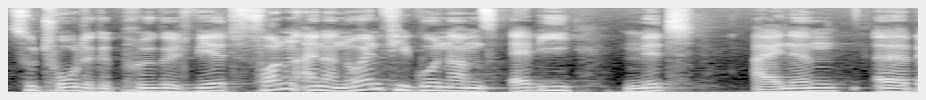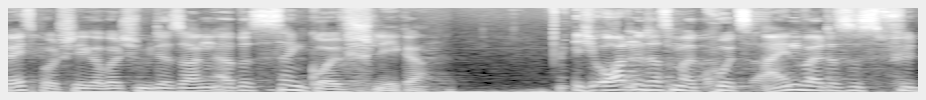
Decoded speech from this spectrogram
zu Tode geprügelt wird von einer neuen Figur namens Abby mit einem äh, Baseballschläger, wollte ich schon wieder sagen, aber es ist ein Golfschläger. Ich ordne das mal kurz ein, weil das ist für,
